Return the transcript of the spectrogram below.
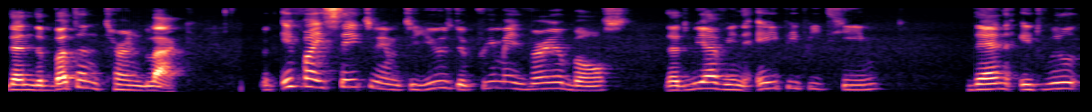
then the button turned black. But if I say to him to use the pre-made variables that we have in app team, then it will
